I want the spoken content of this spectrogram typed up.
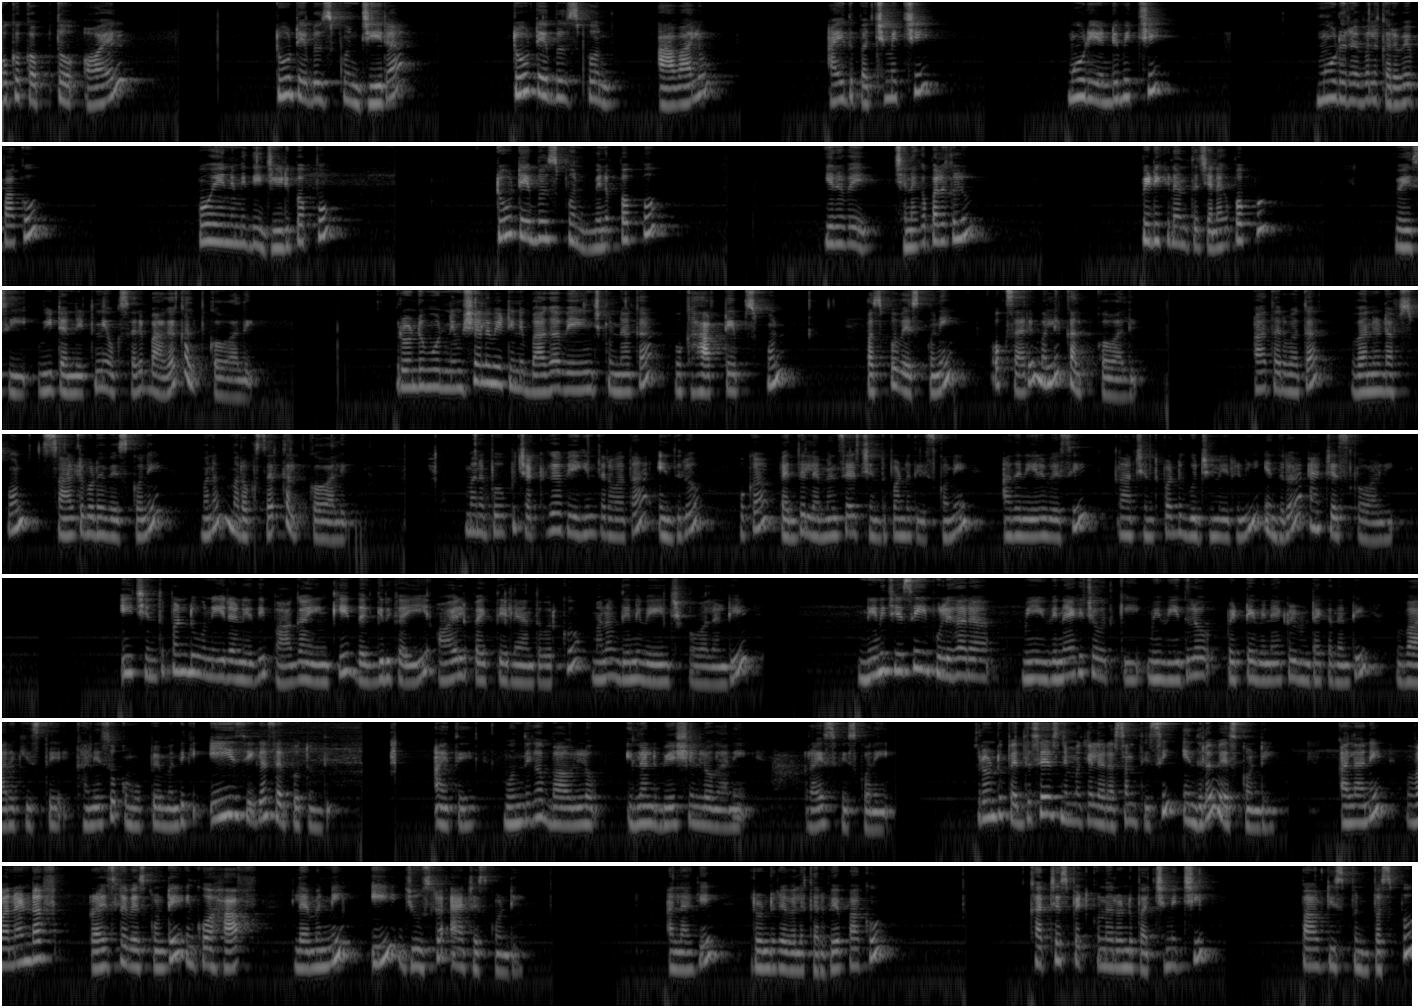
ఒక కప్తో oil two tablespoon జీరా టూ టేబుల్ స్పూన్ ఆవాలు ఐదు పచ్చిమిర్చి మూడు ఎండుమిర్చి మూడు రెవ్వల కరివేపాకు ఓ ఎనిమిది జీడిపప్పు టూ టేబుల్ స్పూన్ మినప్పప్పు ఇరవై శనగ పలకలు పిడికినంత శనగపప్పు వేసి వీటన్నిటిని ఒకసారి బాగా కలుపుకోవాలి. రెండు మూడు నిమిషాలు వీటిని బాగా వేయించుకున్నాక ఒక హాఫ్ టేబుల్ స్పూన్ పసుపు వేసుకొని ఒకసారి మళ్ళీ కలుపుకోవాలి. ఆ తర్వాత one and half spoon salt కూడా వేసుకొని మనం మరొకసారి కలుపుకోవాలి. మన పోపు చక్కగా వేగిన తర్వాత ఇందులో ఒక పెద్ద లెమన్ సైజ్ చింతపండు తీసుకొని అది నీరు వేసి ఆ చింతపండు గుజ్జు నీరుని ఇందులో యాడ్ చేసుకోవాలి. ఈ చింతపండు నీరు అనేది బాగా ఇంకి దగ్గరికి అయ్యి ఆయిల్ పైకి తేలేంత వరకు మనం దీన్ని వేయించుకోవాలండి. నేను చేసే ఈ పులిహోర మీ వినాయక చవితికి మీ వీధిలో పెట్టే వినాయకులు ఉంటాయి కదండి వారికి ఇస్తే కనీసం ఒక ముప్పై మందికి ఈజీగా సరిపోతుంది. అయితే ముందుగా బౌల్లో ఇలాంటి బేషన్లో కానీ రైస్ వేసుకొని రెండు పెద్ద సైజ్ నిమ్మకాయల రసం తీసి ఇందులో వేసుకోండి. అలానే వన్ అండ్ హాఫ్ రైస్లో వేసుకుంటే ఇంకో హాఫ్ లెమన్ని ఈ జ్యూస్లో యాడ్ చేసుకోండి. అలాగే రెండు రెవెల కరివేపాకు కట్ చేసి పెట్టుకున్న రెండు పచ్చిమిర్చి పావు టీ స్పూన్ పసుపు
